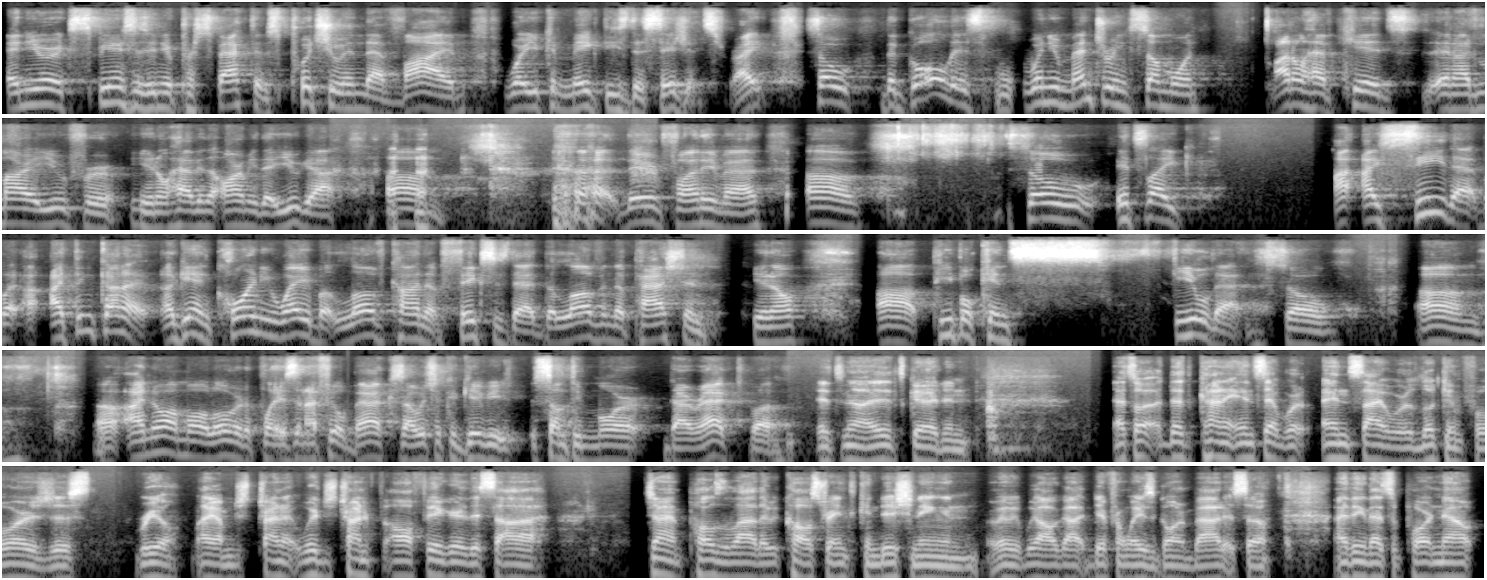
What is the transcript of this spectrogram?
And your experiences and your perspectives put you in that vibe where you can make these decisions, right? So the goal is when you're mentoring someone, I don't have kids, and I admire you for you know having the army that you got. Um, they're funny, man. Um, so it's like I, I, see that, but I, I think kind of again corny way, but love kind of fixes that. The love and the passion, you know, uh, people can s- feel that. So um, uh, I know I'm all over the place, and I feel bad because I wish I could give you something more direct, but it's no, it's good, and that's what the kind of insight we're insight we're looking for is just real. Like I'm just trying to, we're just trying to all figure this uh giant puzzle out that we call strength conditioning, and we, we all got different ways of going about it. So I think that's important. Now,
